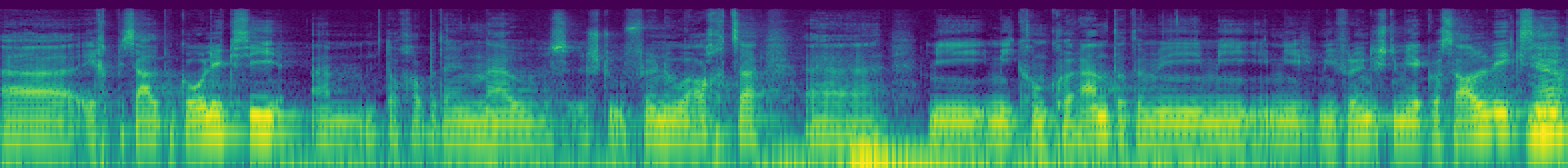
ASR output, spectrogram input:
Äh, ich war selber Goalie, gewesen, ähm, doch aber dann auch Stufe U18. Äh, mein, mein Konkurrent oder mein, mein, mein, mein Freund war der Mirko Salvi, gewesen, ja.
